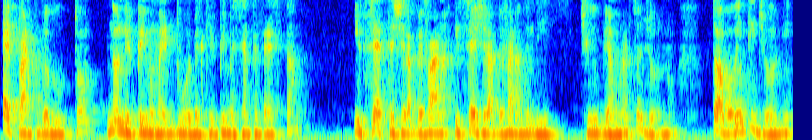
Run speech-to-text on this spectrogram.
È partito tutto, non il primo ma il due perché il primo è sempre festa, il 7 c'è la Befana, il 6 c'è la Befana quindi ci dobbiamo un altro giorno, dopo 20 giorni,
